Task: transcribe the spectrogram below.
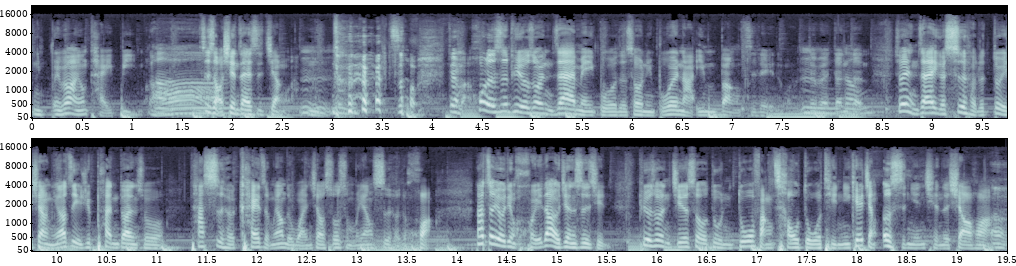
你没办法用台币嘛。哦。至少现在是这样了。嗯。之后，对嘛？或者是譬如说你在美国的时候，你不会拿英镑之类的嘛，对不对？等等。所以你在一个适合的对象，你要自己去判断说他适合开怎么样的玩笑，说什么样适合的话。那这有点回到一件事情，譬如说你接受度，你多防超多听，你可以讲二十年前的笑话，嗯，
